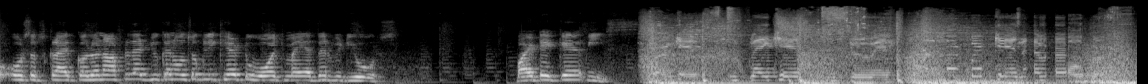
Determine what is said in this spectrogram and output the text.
और सब्सक्राइब करो and after that you can also click here to watch my other videos bye take care peace it, make it, do it. Work it, never over.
